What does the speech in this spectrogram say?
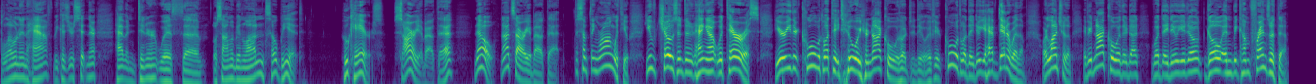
blown in half because you're sitting there having dinner with uh, Osama bin Laden, so be it. Who cares? Sorry about that. No, not sorry about that. There's something wrong with you. You've chosen to hang out with terrorists. You're either cool with what they do or you're not cool with what they do. If you're cool with what they do, you have dinner with them or lunch with them. If you're not cool with what they do, you don't go and become friends with them.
